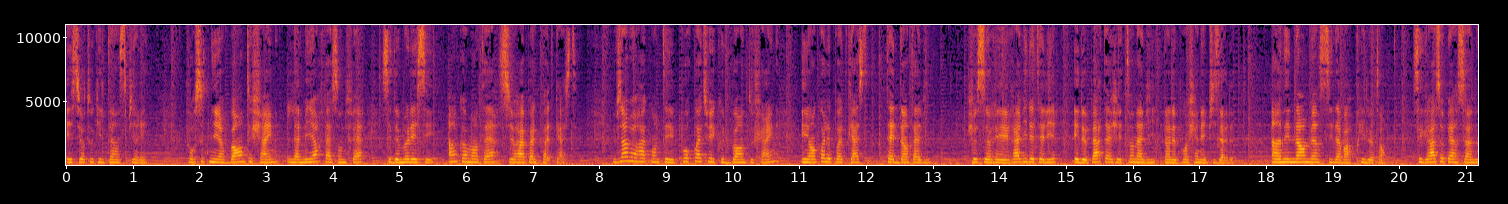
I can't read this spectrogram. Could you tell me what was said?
et surtout qu'il t'a inspiré. Pour soutenir Born to Shine, la meilleure façon de faire, c'est de me laisser un commentaire sur Apple Podcast. Viens me raconter pourquoi tu écoutes Born to Shine et en quoi le podcast t'aide dans ta vie. Je serai ravie de te lire et de partager ton avis dans le prochain épisode. Un énorme merci d'avoir pris le temps. C'est grâce aux personnes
